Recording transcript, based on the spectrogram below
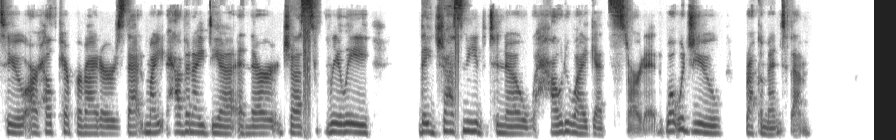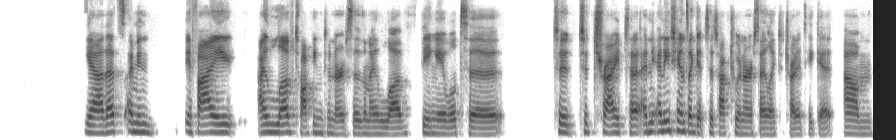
to our healthcare providers that might have an idea and they're just really, they just need to know how do I get started? What would you recommend to them? Yeah, that's, I mean, if I, I love talking to nurses and I love being able to, to, to try to, any, any chance I get to talk to a nurse, I like to try to take it. Um,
